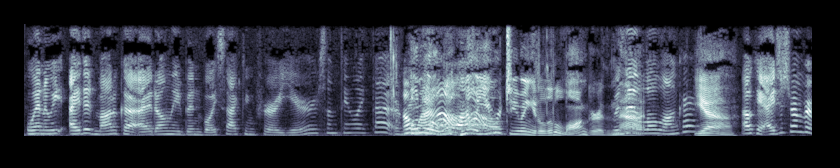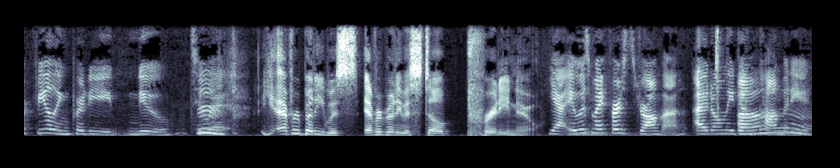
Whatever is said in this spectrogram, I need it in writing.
when we I did Madoka, I had only been voice acting for a year or something like that. Oh, maybe- no, no, you were doing it a little longer than Was that. it a little longer? Yeah. Okay, I just remember feeling pretty new to Hmm. it. Yeah, everybody was everybody was still pretty new. Yeah, it was my first drama. I'd only done comedy.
